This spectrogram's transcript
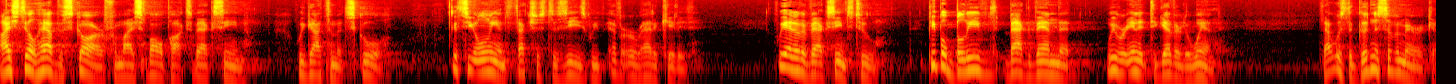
I still have the scar from my smallpox vaccine. We got them at school. It's the only infectious disease we've ever eradicated. We had other vaccines too. People believed back then that we were in it together to win. That was the goodness of America.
